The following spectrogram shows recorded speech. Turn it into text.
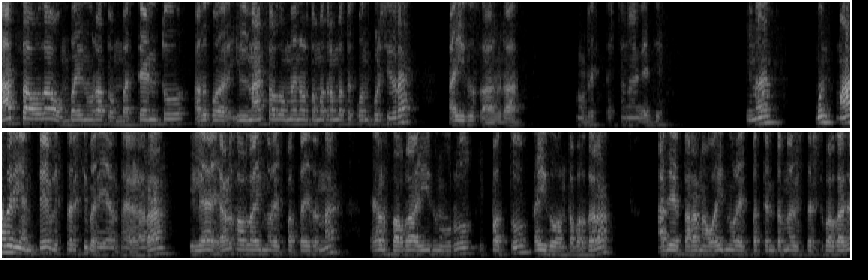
ನಾಲ್ಕ್ ಸಾವಿರದ ಒಂಬೈನೂರ ತೊಂಬತ್ತೆಂಟು, ಅದಕ್ಕ ಇಲ್ಲಿ ನಾಲ್ಕ್ ಸಾವಿರದ ಒಂಬೈನೂರ ತೊಂಬತ್ತೊಂಬತ್ತಕ್ಕೆ ಒಂದ್ ಕುಡ್ಸಿದ್ರ ಐದು ಸಾವಿರ. ನೋಡ್ರಿ, ಎಷ್ಟ್ ಚೆನ್ನಾಗೈತಿ. ಇನ್ನ ಮುಂದ್ ಮಾದರಿಯಂತೆ ವಿಸ್ತರಿಸಿ ಬರೆಯ ಅಂತ ಹೇಳಾರ ಇಲ್ಲೇ ಎರಡ್ ಸಾವಿರದ ಐದ್ನೂರ ಇಪ್ಪತ್ತೈದನ್ನ ಎರಡ್ ಸಾವಿರ ಐದ್ನೂರು ಇಪ್ಪತ್ತು ಐದು ಅಂತ ಬರ್ದಾರ. ಅದೇ ತರ ನಾವು ಐದ್ನೂರ ಇಪ್ಪತ್ತೆಂಟನ್ನ ವಿಸ್ತರಿಸಿ ಬರ್ದಾಗ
